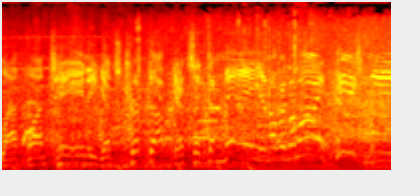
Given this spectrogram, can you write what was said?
Lafontaine. He gets tripped up, gets it to May, and over the line. He's May!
